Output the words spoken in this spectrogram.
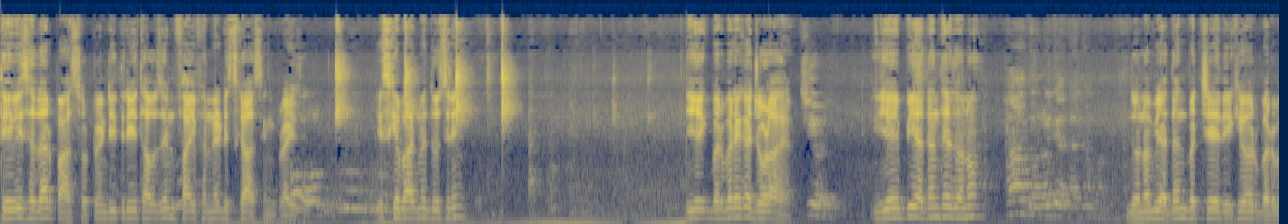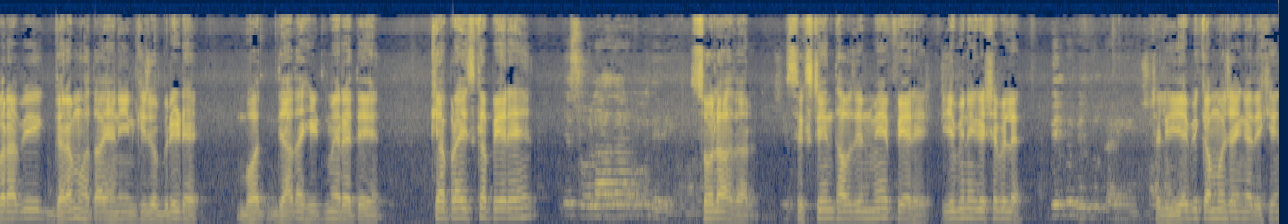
तेईस हज़ार पाँच सौ twenty three thousand five hundred इसका आसिंग प्राइस है। इसके बाद में दूसरी। ये एक बरबरे का जोड़ा है। ये भी अदंत है दोनों? हाँ दोनों के अदन है। दोनों भी अदंत बच्चे हैं देखिए और बरबरा भी गर्म होता है यानी इनकी जो ब्रीड है बहुत ज़्यादा हीट में रहते हैं। क्या प्राइस का पेड़ है? ये सोलह हज़ार। सोलह हज़ार। सिक्सटीन थाउज़ेंड में पेड़ है। ये भी नेगोशियबल है। चलिए ये भी कम हो जाएगा देखिए।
